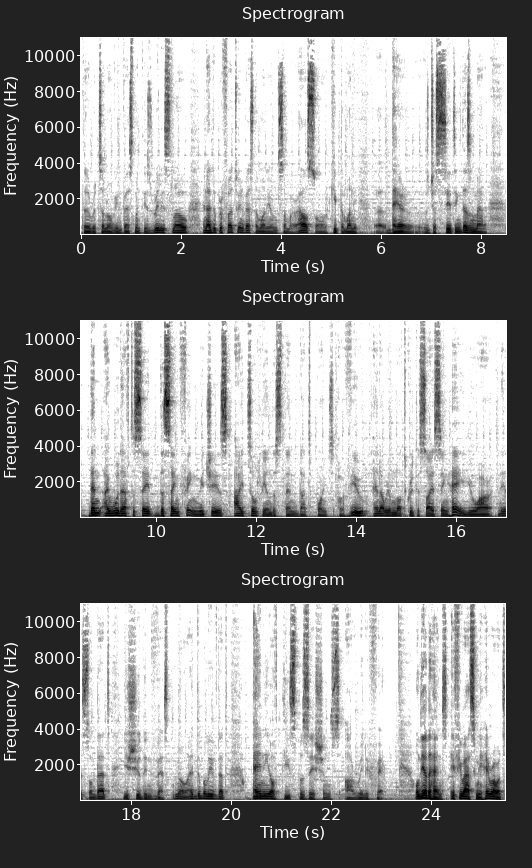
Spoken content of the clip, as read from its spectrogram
the return of investment is really slow and I do prefer to invest the money on somewhere else or keep the money uh, there just sitting doesn't matter then I would have to say the same thing, which is I totally understand that point of view and I will not criticize saying, hey, you are this or that, you should invest. No, I do believe that any of these positions are really fair. On the other hand, if you ask me, hey Robert,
